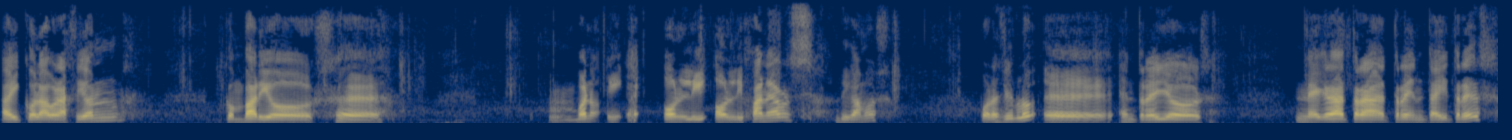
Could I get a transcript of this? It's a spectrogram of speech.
Hay colaboración con varios, eh, bueno, only, only fanners, digamos, por decirlo, eh, entre ellos Negratra 33,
